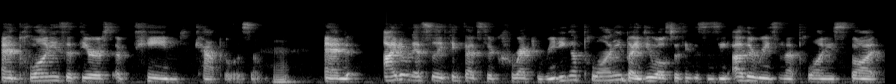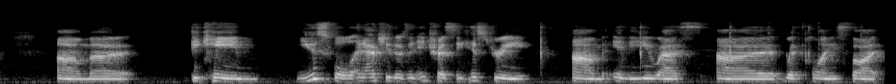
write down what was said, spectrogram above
and Polanyi is the theorist of tamed capitalism. Mm. And I don't necessarily think that's the correct reading of Polanyi, but I do also think this is the other reason that Polanyi's thought um, uh, became useful. And actually, there's an interesting history um, in the U.S. Uh, with Polanyi's thought,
